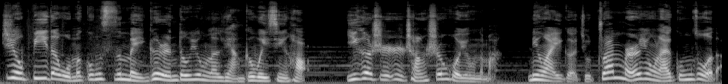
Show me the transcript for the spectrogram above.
这就逼得我们公司每个人都用了两个微信号，一个是日常生活用的嘛，另外一个就专门用来工作的。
